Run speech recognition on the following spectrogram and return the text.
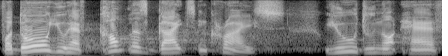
For though you have countless guides in Christ, you do not have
